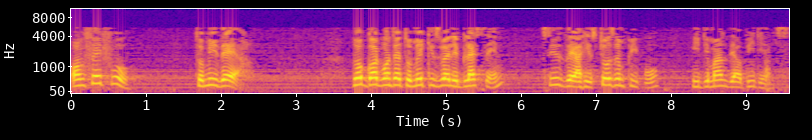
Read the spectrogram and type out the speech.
Unfaithful to me there. Though God wanted to make Israel a blessing, since they are his chosen people, he demands their obedience.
